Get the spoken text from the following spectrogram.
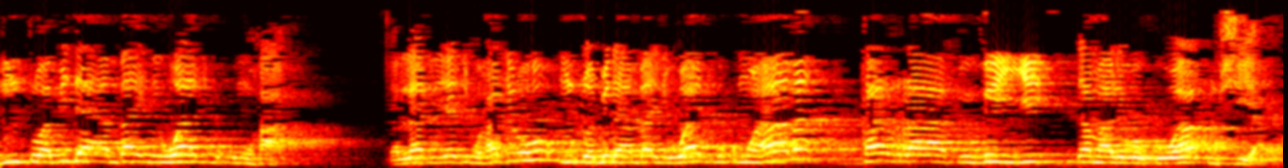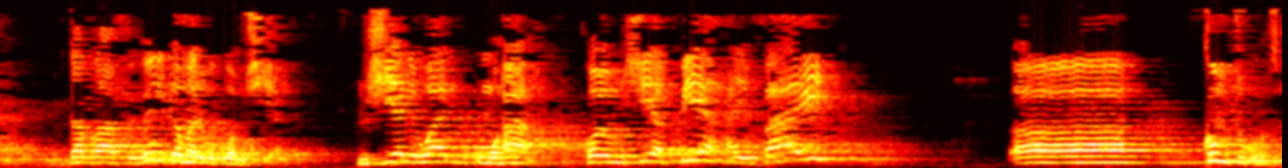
mtu wa bid'a ambaye ni wajibu kumuhama. Alladhi yajibu hajruhu mtu wa bid'a ambaye ni wajibu kumuhama karafidhi kama alivyokuwa mshia. Karafidhi kama alivyokuwa mshia. Mshia ni wajibu kumuhama. Kwa hiyo mshia pia haifai uh, kumtukuza.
